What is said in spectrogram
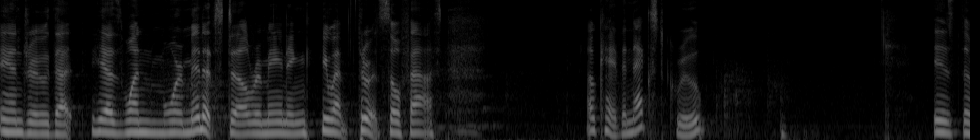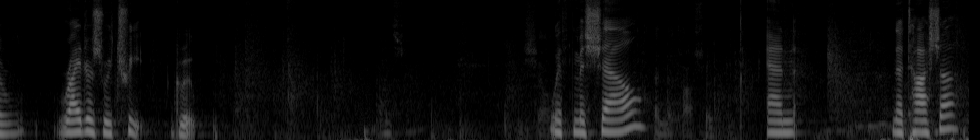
Andrew that he has one more minute still remaining. He went through it so fast. Okay, the next group is the Writers Retreat group with Michelle and Natasha. Okay,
